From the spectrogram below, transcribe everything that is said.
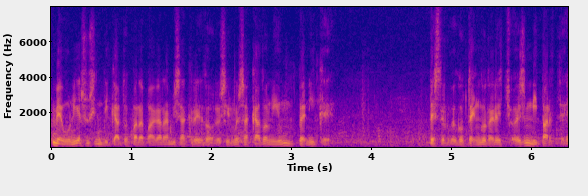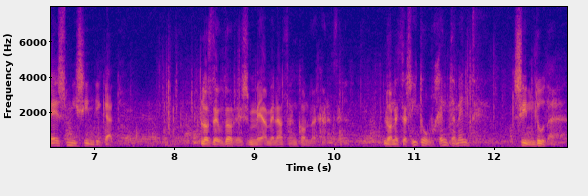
Me uní a su sindicato para pagar a mis acreedores y no he sacado ni un penique. Desde luego tengo derecho, es mi parte. Es mi sindicato. Los deudores me amenazan con la cárcel. Lo necesito urgentemente. Sin duda.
